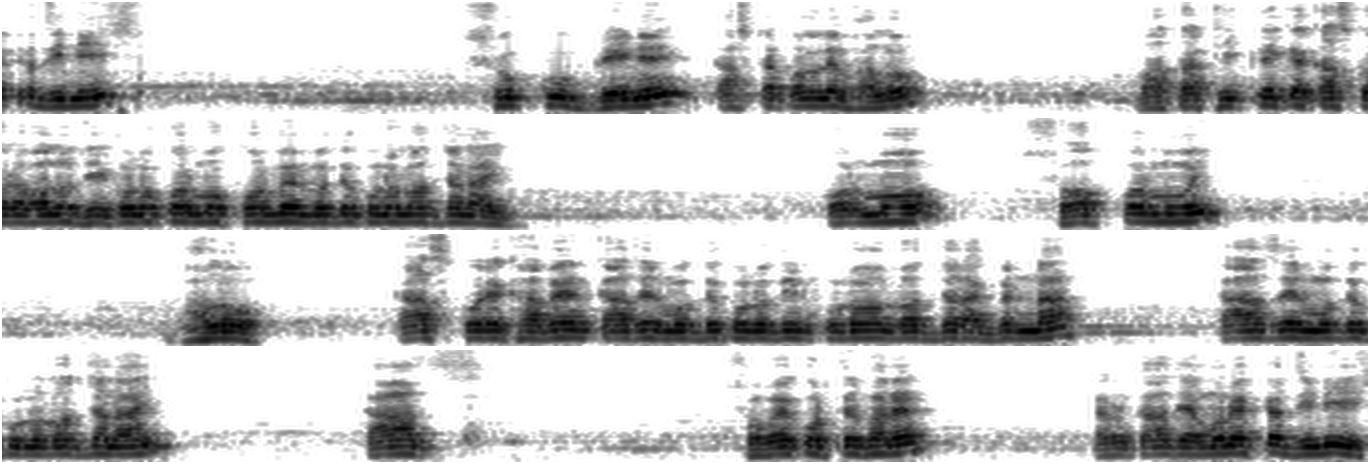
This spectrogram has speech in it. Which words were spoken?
একটা জিনিস সূক্ষ্ম ব্রেনে কাজটা করলে ভালো, মাথা ঠিক রেখে কাজ করা ভালো, যে কোনো কর্ম, কর্মের মধ্যে কোনো লজ্জা নাই। কর্ম, সব কর্মই ভালো। কাজ করে খাবেন, কাজের মধ্যে কোনো দিন কোনো লজ্জা রাখবেন না। কাজের মধ্যে কোনো লজ্জা নাই। কাজ সবাই করতে পারেন, কারণ কাজ এমন একটা জিনিস,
